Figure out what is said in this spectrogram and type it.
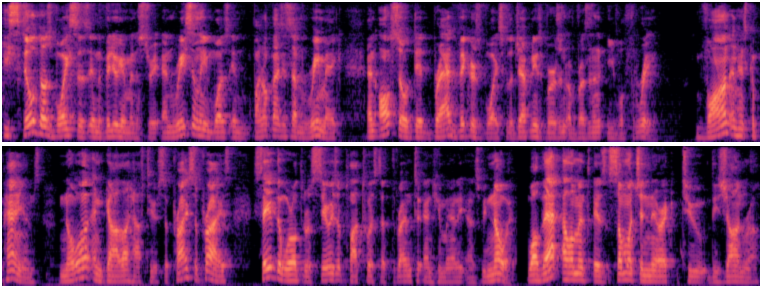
he still does voices in the video game industry and recently was in Final Fantasy VII Remake and also did Brad Vickers' voice for the Japanese version of Resident Evil 3. Vahn and his companions, Noa and Gala, have to, surprise, surprise, save the world through a series of plot twists that threaten to end humanity as we know it. While that element is somewhat generic to the genre,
